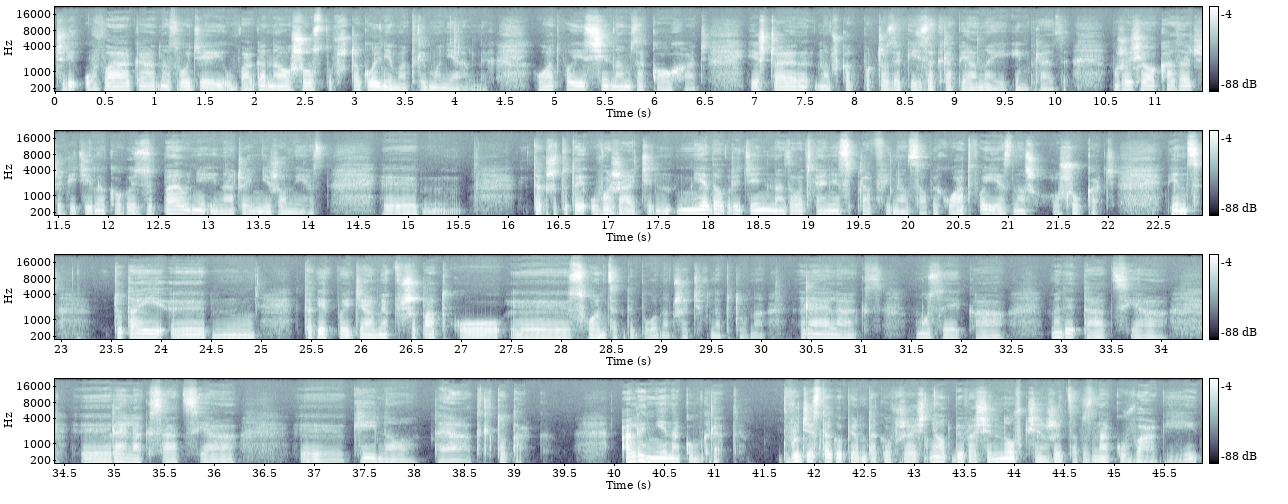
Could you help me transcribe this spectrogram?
Czyli uwaga na złodziei, uwaga na oszustów, szczególnie matrymonialnych. Łatwo jest się nam zakochać, jeszcze na przykład podczas jakiejś zakrapianej imprezy. Może się okazać, że widzimy kogoś zupełnie inaczej niż on jest. Także tutaj uważajcie, niedobry dzień na załatwianie spraw finansowych. Łatwo jest nas oszukać. Więc tutaj, tak jak powiedziałam, jak w przypadku y, Słońca, gdy było naprzeciw Neptuna, relaks, muzyka, medytacja, y, relaksacja, y, kino, teatr, to tak. Ale nie na konkrety. 25 września odbywa się nów księżyca w znaku wagi.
